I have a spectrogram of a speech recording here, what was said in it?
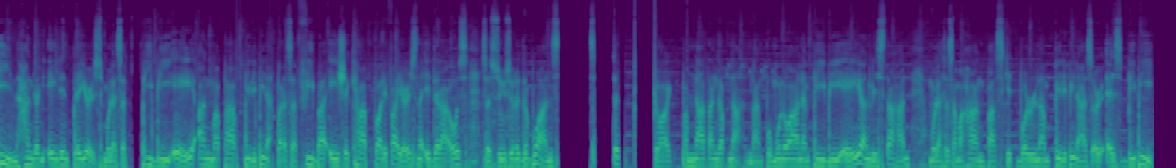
15 hanggang 18 players mula sa PBA ang mapa Pilipinas para sa FIBA Asia Cup qualifiers na idaraos sa susunod na buwan sa Clark natanggap na ng pumunuan ng PBA ang listahan mula sa Samahang Basketball ng Pilipinas or SBP.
